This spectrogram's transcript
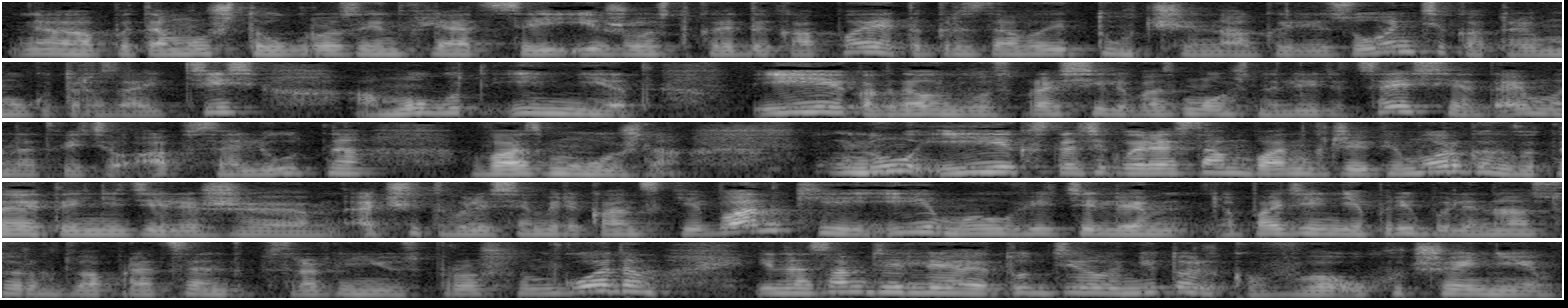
потому что угроза инфляции и жесткая ДКП – это грозовые тучи на горизонте, которые могут разойтись, а могут и нет. И когда у него спросили, возможно ли рецессия, да, ему он ответил, абсолютно возможно. Ну и, кстати говоря, сам банк JP Morgan, вот на этой неделе же отчитывались американские банки, и мы увидели падение прибыли на 42% по сравнению с прошлым годом. И на самом деле тут дело не только в ухудшении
